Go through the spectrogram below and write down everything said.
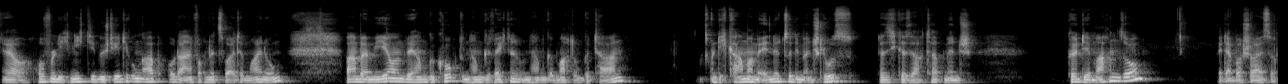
ja, hoffentlich nicht die Bestätigung ab oder einfach eine zweite Meinung. Waren bei mir und wir haben geguckt und haben gerechnet und haben gemacht und getan. Und ich kam am Ende zu dem Entschluss, dass ich gesagt habe, Mensch, könnt ihr machen so, wird aber scheiße.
